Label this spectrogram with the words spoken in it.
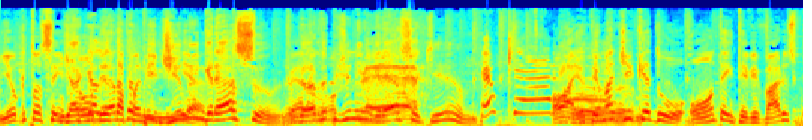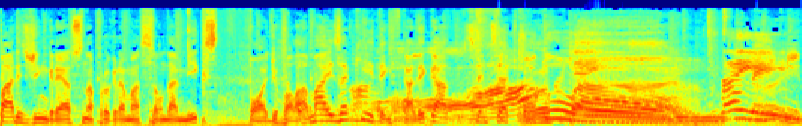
E eu que tô sem E a show desde galera a tá pandemia. pedindo ingresso. A galera tá pedindo É. ingresso aqui. Eu quero. Ó, eu tenho uma dica, Edu. Ontem teve vários pares de ingresso na programação da Mix. Pode rolar mais aqui, tem que ficar ligado. 107.1. Isso aí.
